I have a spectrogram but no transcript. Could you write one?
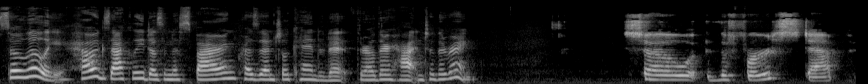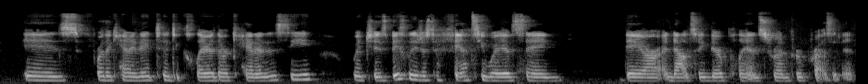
So, Lilly, how exactly does an aspiring presidential candidate throw their hat into the ring? So, the first step is for the candidate to declare their candidacy, which is basically just a fancy way of saying they are announcing their plans to run for president.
